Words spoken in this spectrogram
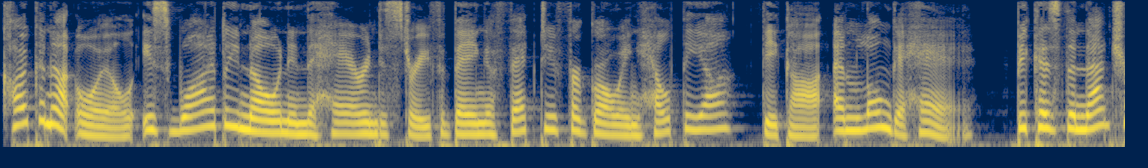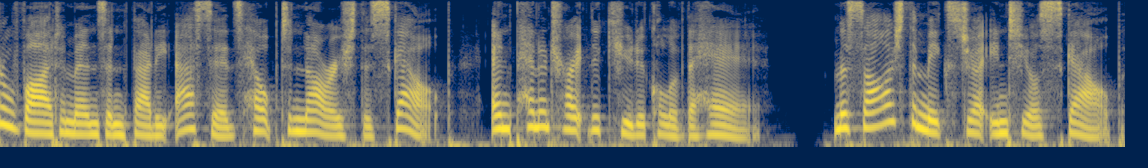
Coconut oil is widely known in the hair industry for being effective for growing healthier, thicker, and longer hair because the natural vitamins and fatty acids help to nourish the scalp and penetrate the cuticle of the hair. Massage the mixture into your scalp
